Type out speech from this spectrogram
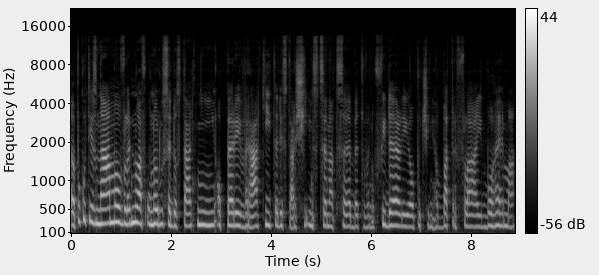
Eh, pokud je známo, v lednu a v únoru se do státní opery vrátí tedy starší inscenace Beethovenu Fidelio, Pucciniho Butterfly, Bohema,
